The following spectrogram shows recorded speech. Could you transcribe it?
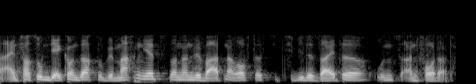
einfach so um die Ecke und sagt, so wir machen jetzt, sondern wir warten darauf, dass die zivile Seite uns anfordert.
